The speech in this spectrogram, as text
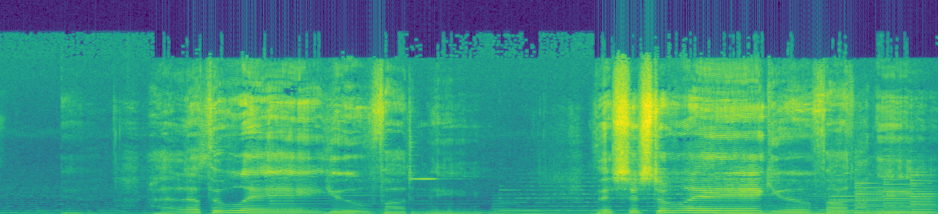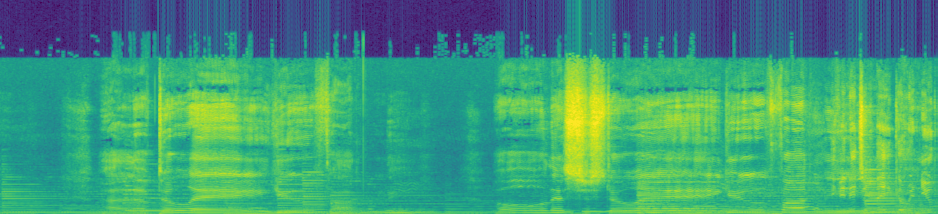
I love the way you father me. This is the way need to make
